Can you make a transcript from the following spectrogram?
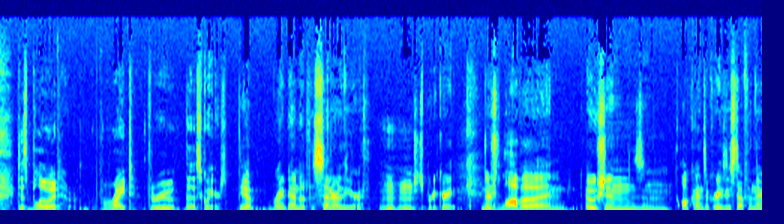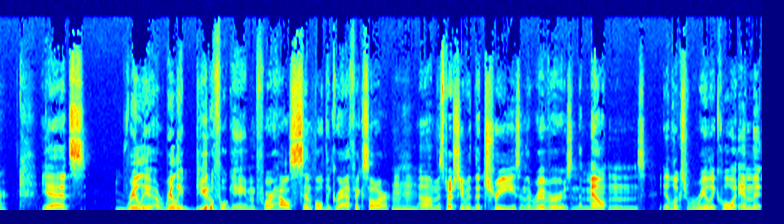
just blow it right through the squares. Yep, right down to the center of the earth, mm-hmm. which is pretty great. And there's lava and oceans and all kinds of crazy stuff in there. Yeah, it's really a really beautiful game for how simple the graphics are, um, especially with the trees and the rivers and the mountains. It looks really cool. And the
